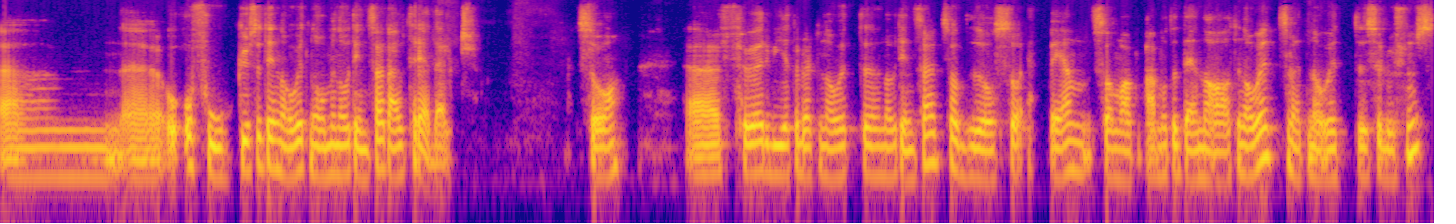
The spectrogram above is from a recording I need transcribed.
Og, og fokuset til Knowit nå med Knowit Insight er jo tredelt. Så før vi etablerte Knowit, uh, Knowit Insight, så hadde du også et ben som er måte DNA til Knowit, som heter Knowit Solutions.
